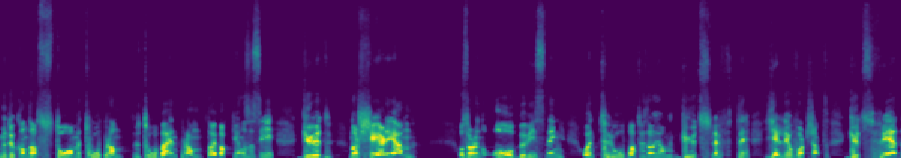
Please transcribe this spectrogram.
Men du kan da stå med to, plant, to bein planta i bakken og si, 'Gud, nå skjer det igjen.' Og så har du en overbevisning og en tro på at ja, Guds løfter gjelder jo fortsatt. Guds fred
